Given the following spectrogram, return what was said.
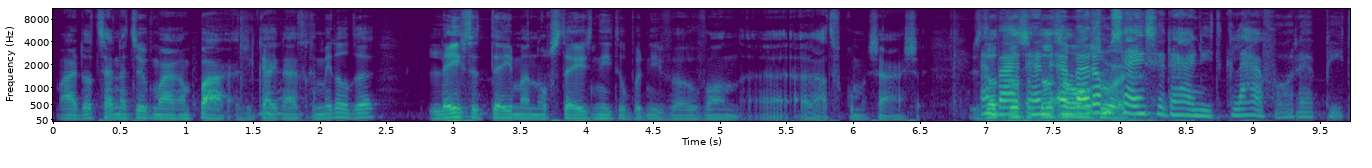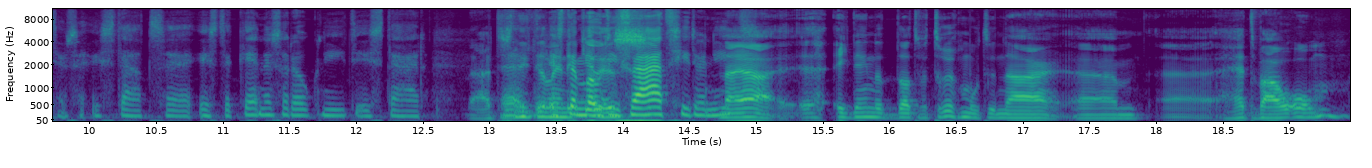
Maar dat zijn natuurlijk maar een paar. Als je kijkt naar het gemiddelde, leeft het thema nog steeds niet op het niveau van uh, Raad van Commissarissen. Dus en, dat, waar, dat, en, dat en waarom zijn ze daar niet klaar voor, uh, Pieter? Is, dat, uh, is de kennis er ook niet? Is, daar, nou, het is, niet alleen is de, de motivatie er niet? Nou ja, ik denk dat, dat we terug moeten naar um, het waarom.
